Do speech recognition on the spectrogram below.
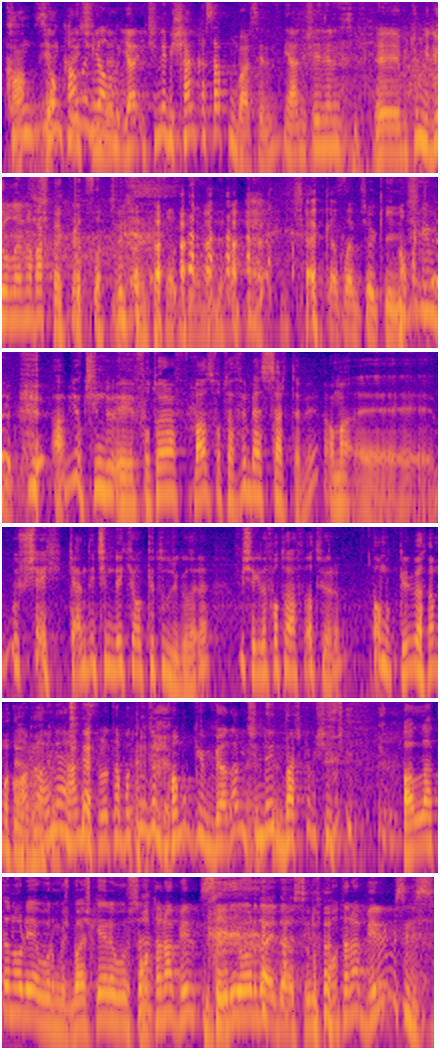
Kan Senin kanlı bir içinde. algı. Ya içinde bir şen kasap mı var senin? Yani şeylerin e, bütün videolarına bak. Kasap çok iyi. Ama ne bileyim. Abi yok şimdi e, fotoğraf bazı fotoğraflarım biraz sert tabii ama e, bu şey kendi içimdeki o kötü duyguları bir şekilde fotoğrafla atıyorum. Pamuk gibi bir adam oluyorum. Abi aynen hani surata bakınca pamuk gibi bir adam içinde başka bir şey. Allah'tan oraya vurmuş. Başka yere vursa Fotoğraf verir, seri oradaydı asıl. fotoğraf verir misiniz?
